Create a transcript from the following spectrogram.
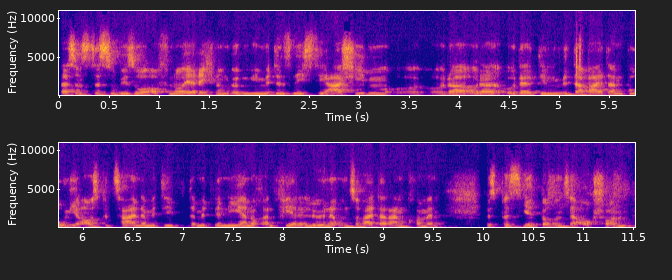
lass uns das sowieso auf neue Rechnung irgendwie mit ins nächste Jahr schieben oder, oder, oder den Mitarbeitern Boni ausbezahlen, damit, die, damit wir näher noch an faire Löhne und so weiter rankommen. Das passiert bei uns ja auch schon.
